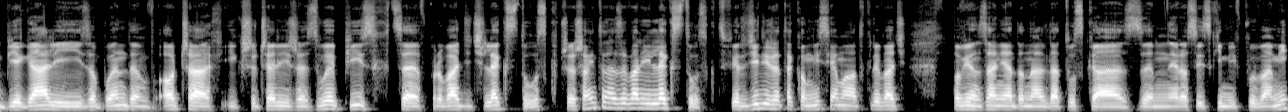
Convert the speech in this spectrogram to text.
biegali z obłędem w oczach i krzyczeli, że zły PiS chce wprowadzić Lex Tusk. Przecież oni to nazywali Lex Tusk. Twierdzili, że ta komisja ma odkrywać powiązania Donalda Tuska z em, rosyjskimi wpływami.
